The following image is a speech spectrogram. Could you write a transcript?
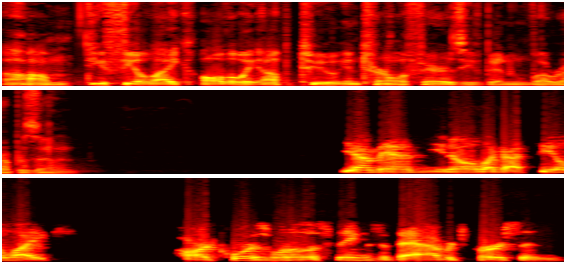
Um, do you feel like all the way up to internal affairs, you've been well represented? Yeah, man. You know, like I feel like hardcore is one of those things that the average person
